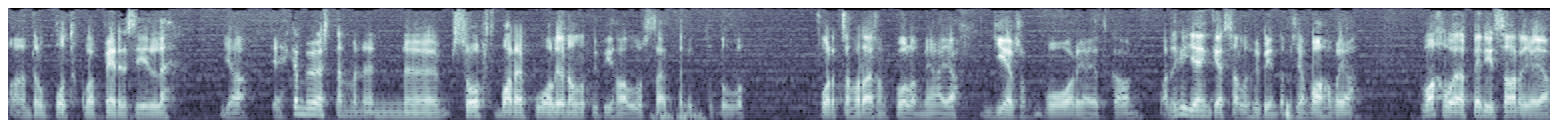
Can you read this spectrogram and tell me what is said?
antanut potkua persille. Ja ehkä myös tämmönen software-puoli on ollut hyvin hallussa, että nyt on tullut Forza Horizon 3 ja Gears of Waria, jotka on varsinkin Jenkeissä ollut hyvin tämmöisiä vahvoja, vahvoja pelisarjoja.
